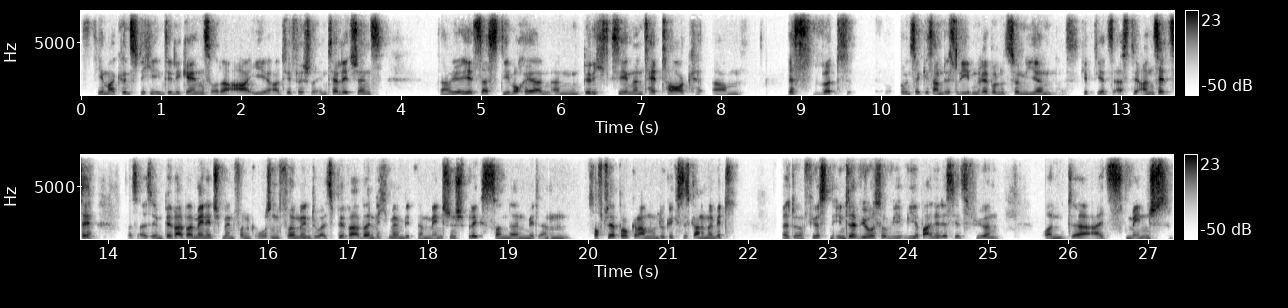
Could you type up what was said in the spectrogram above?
das Thema künstliche Intelligenz oder AI, Artificial Intelligence. Da habe ich jetzt erst die Woche einen, einen Bericht gesehen, einen TED-Talk. Ähm, das wird unser gesamtes Leben revolutionieren. Es gibt jetzt erste Ansätze, dass also im Bewerbermanagement von großen Firmen du als Bewerber nicht mehr mit einem Menschen sprichst, sondern mit einem Softwareprogramm und du kriegst es gar nicht mehr mit. Also du führst ein Interview, so wie wir beide das jetzt führen. Und äh, als Mensch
